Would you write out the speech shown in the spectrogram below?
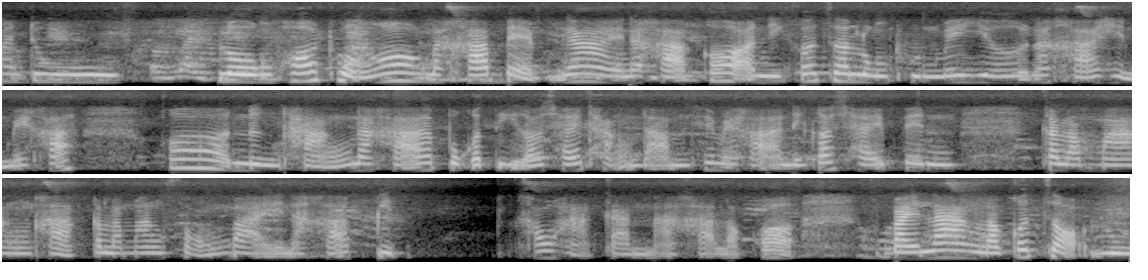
มาดูโรงเพาะถั่วงอกนะคะแบบง่ายนะคะ ก็อันนี้ก็จะลงทุนไม่เยอะนะคะ เห็นไหมคะ ก็หนึ่งถังนะคะ ปกติเราใช้ถังดำใช่ไหมคะ อันนี้ก็ใช้เป็นกระมังค่ะกระมังสองใบนะคะ ปิดเข้าหากันนะคะ แล้วก็ใบล่างเราก็เจาะรู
